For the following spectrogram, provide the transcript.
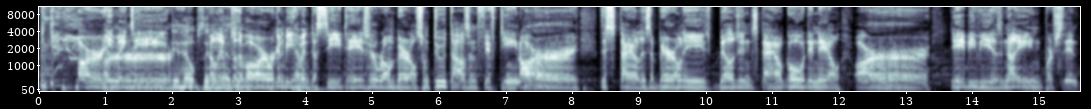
Are you matey? It helps that I he live has to the a- bar. We're going to be having deceit aged in rum barrels from 2015. Arr, this style is a barrel aged Belgian style golden ale. Arr, the ABV is 9%.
